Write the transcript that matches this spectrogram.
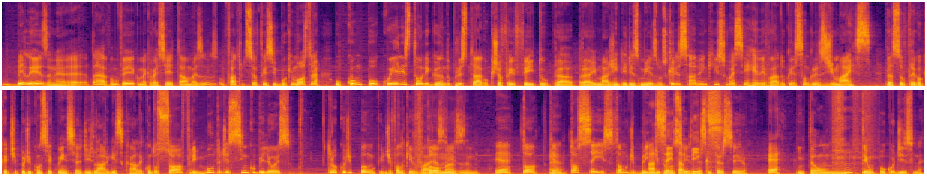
beleza, né? É, tá, vamos ver como é que vai ser e tal, mas o, fato de ser o Facebook mostra o quão pouco eles estão ligando pro estrago que já foi feito pra, pra imagem deles mesmos, que eles sabem que isso vai ser relevado, que eles são grandes demais pra sofrer qualquer tipo de consequência de larga escala. E quando sofre, multa de 5 bilhões. Troco de pão, que a gente já falou aqui várias Toma. vezes. Né? É, tô, É. é. tô seis, toma de brinde Aceita pra vocês, Pix? décimo terceiro. É, então tem um pouco disso, né?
